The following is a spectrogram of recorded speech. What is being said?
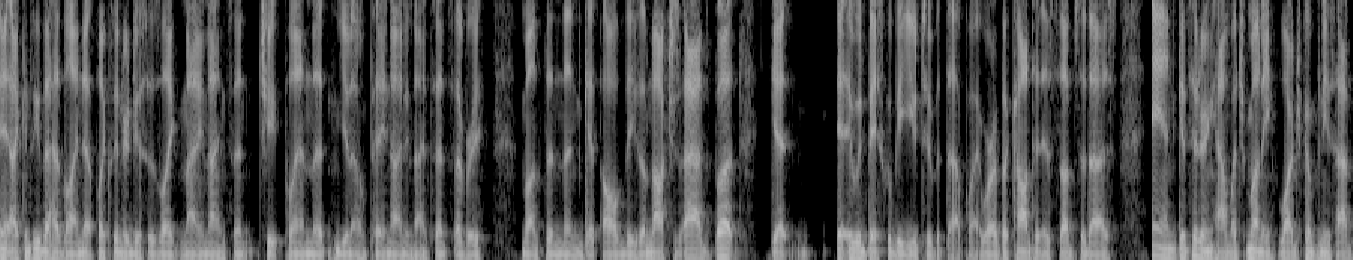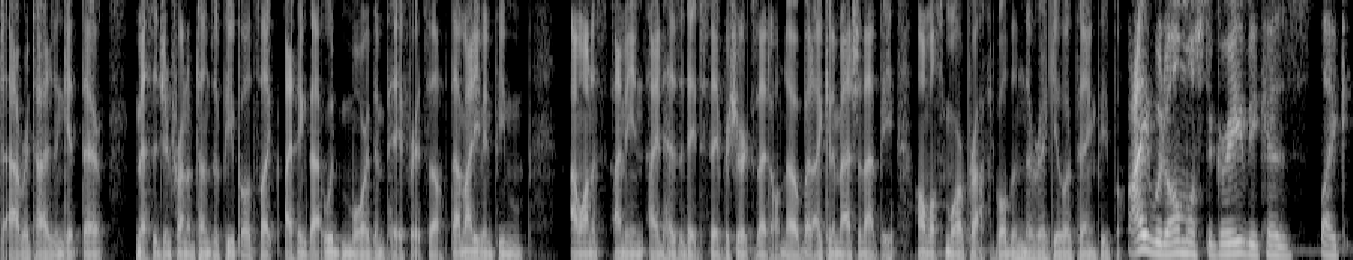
I can see the headline Netflix introduces like 99 cent cheap plan that, you know, pay 99 cents every month and then get all these obnoxious ads, but get it would basically be YouTube at that point where the content is subsidized. And considering how much money large companies have to advertise and get their message in front of tons of people, it's like, I think that would more than pay for itself. That might even be, I want to, I mean, I'd hesitate to say for sure because I don't know, but I can imagine that be almost more profitable than the regular paying people. I would almost agree because like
